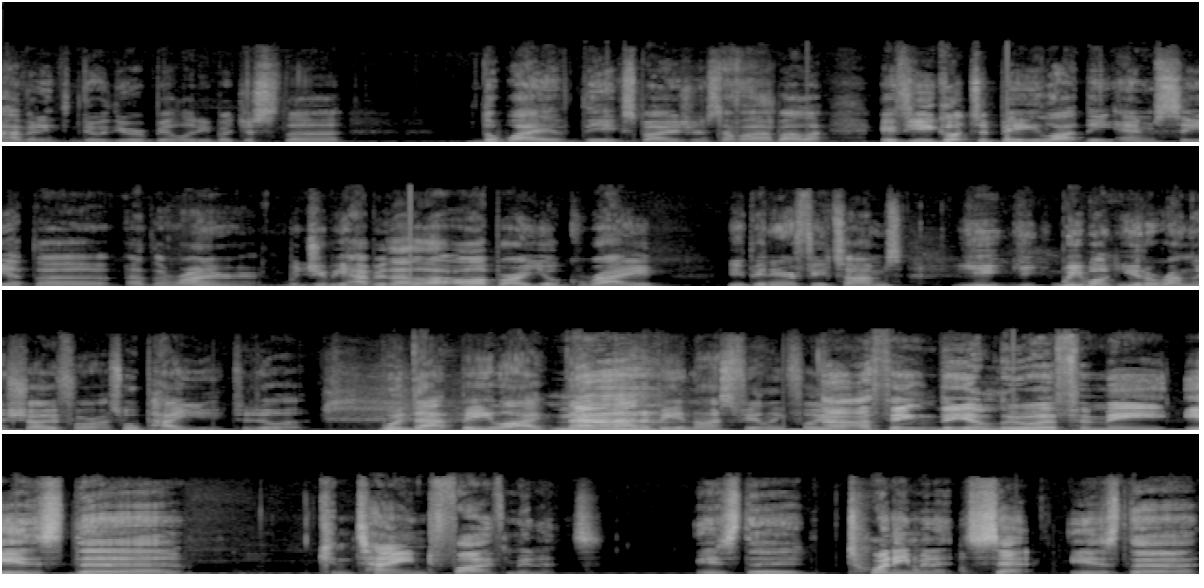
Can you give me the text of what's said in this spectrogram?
have anything to do with your ability, but just the the way of the exposure and stuff like that. But like, if you got to be like the MC at the at the Rhino Room, would you be happy with that? Like, oh, bro, you're great. You've been here a few times. You, you, we want you to run the show for us. We'll pay you to do it. Would that be like that? Nah. That'd be a nice feeling for you. no, I think the allure for me is the contained five minutes. Is the twenty minute set? Is the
